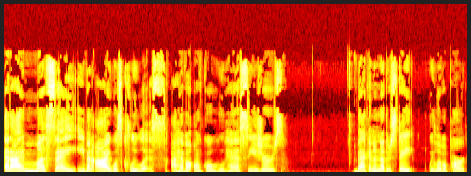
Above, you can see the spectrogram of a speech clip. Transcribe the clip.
And I must say, even I was clueless. I have an uncle who has seizures back in another state. We live apart.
